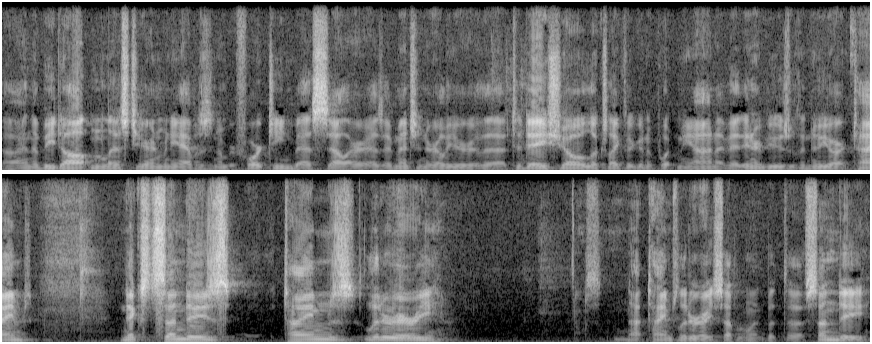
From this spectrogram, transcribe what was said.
Uh, and the B. Dalton list here in Minneapolis is number 14 bestseller. As I mentioned earlier, the Today Show looks like they're going to put me on. I've had interviews with the New York Times. Next Sunday's Times Literary, not Times Literary Supplement, but the Sunday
